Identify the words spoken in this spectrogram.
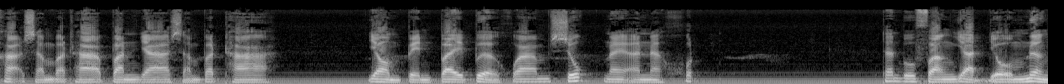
คะสัมปทา ปัญญาสัมปทา ย่อมเป็นไปเพื่อความสุขในอนาคต ท่านผู้ฟังญาติโยมเนื่อง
